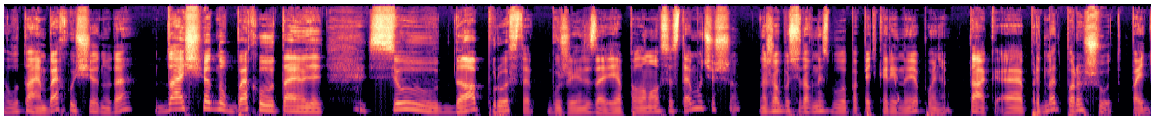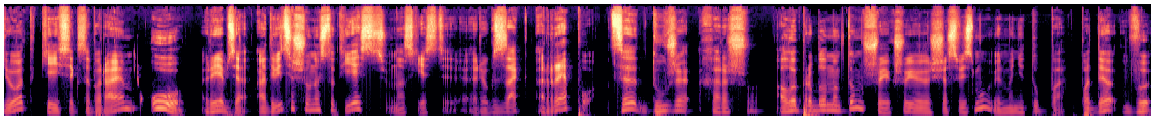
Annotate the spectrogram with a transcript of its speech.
Лутаємо беху ще одну, да? Да, ще одну беху лутаємо, дядь. Сюда просто. Боже, я не знаю, я поламав систему чи що? Нажав би сюди вниз було по 5 карін, ну я поняв. Так, е, предмет парашут. Пойдет, кейсик забираємо. О, Ребзя, а дивіться, що у нас тут є. У нас є рюкзак репо. Це дуже хорошо. Але проблема в тому, що якщо я його зараз візьму, він мені тупо паде в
